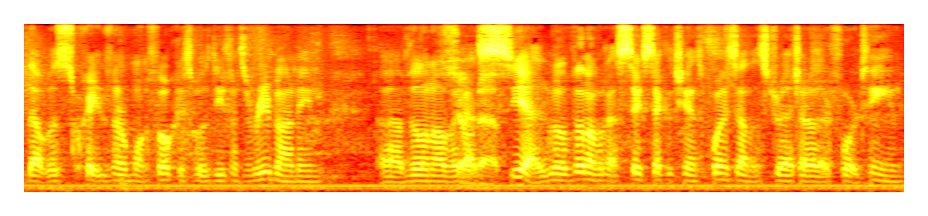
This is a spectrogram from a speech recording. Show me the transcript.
that was Creighton's number one focus was defensive rebounding. Uh, Villanova Showed got up. yeah Villanova got six second chance points down the stretch out of their fourteen.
